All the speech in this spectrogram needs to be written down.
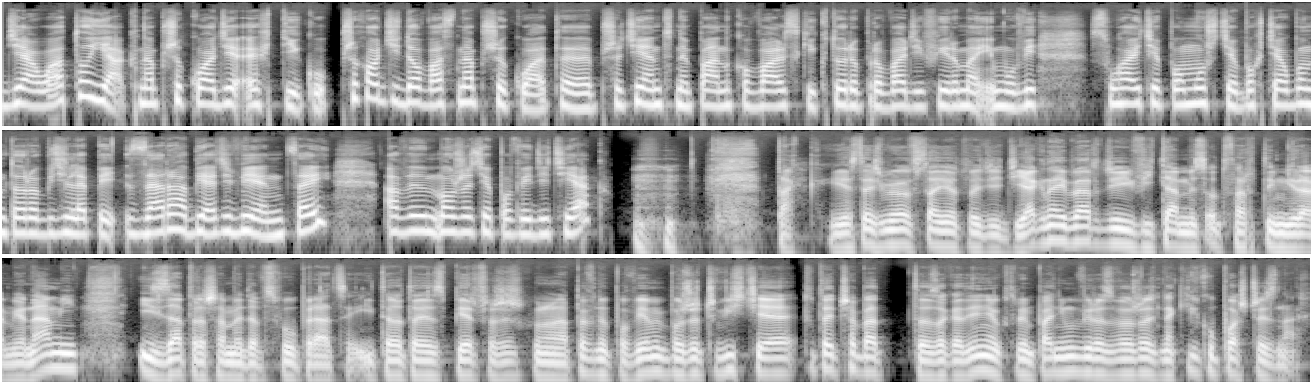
działa, to jak? Na przykładzie Echtiku. Przychodzi do was na przykład e, przeciętny pan Kowalski, który prowadzi firmę i mówi: Słuchajcie, pomóżcie, bo chciałbym to robić lepiej, zarabiać więcej, a wy możecie powiedzieć jak? Tak, jesteśmy w stanie odpowiedzieć jak najbardziej. Witamy z otwartymi ramionami i zapraszamy do współpracy. I to, to jest pierwsza rzecz, którą na pewno powiemy, bo rzeczywiście tutaj trzeba to zagadnienie, o którym pani mówi, rozważać na kilku płaszczyznach.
